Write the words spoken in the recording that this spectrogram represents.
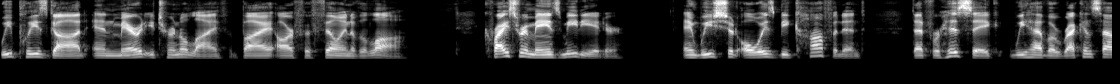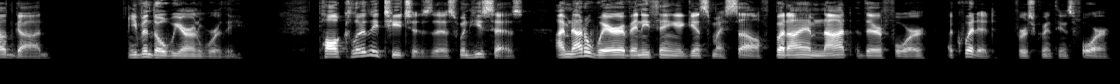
we please God and merit eternal life by our fulfilling of the law. Christ remains mediator, and we should always be confident that for his sake we have a reconciled God, even though we are unworthy. Paul clearly teaches this when he says, I'm not aware of anything against myself, but I am not therefore acquitted. 1 Corinthians 4.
